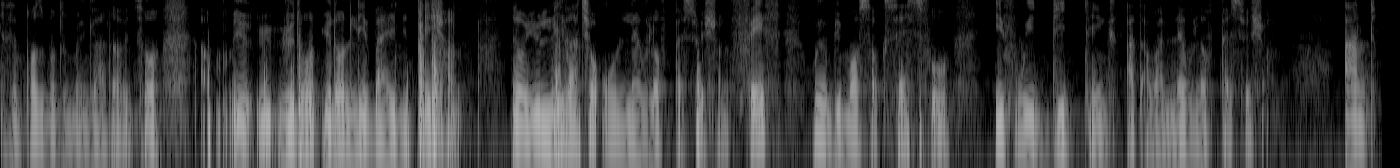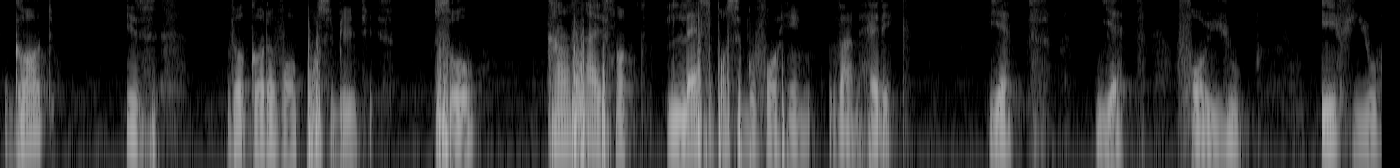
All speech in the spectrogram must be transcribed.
It's impossible to bring you out of it. So um, you, you you don't you don't live by imitation. You know you live at your own level of persuasion. Faith will be more successful if we did things at our level of persuasion. And God is the God of all possibilities. So, cancer is not less possible for him than headache. Yet, yet, for you, if you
